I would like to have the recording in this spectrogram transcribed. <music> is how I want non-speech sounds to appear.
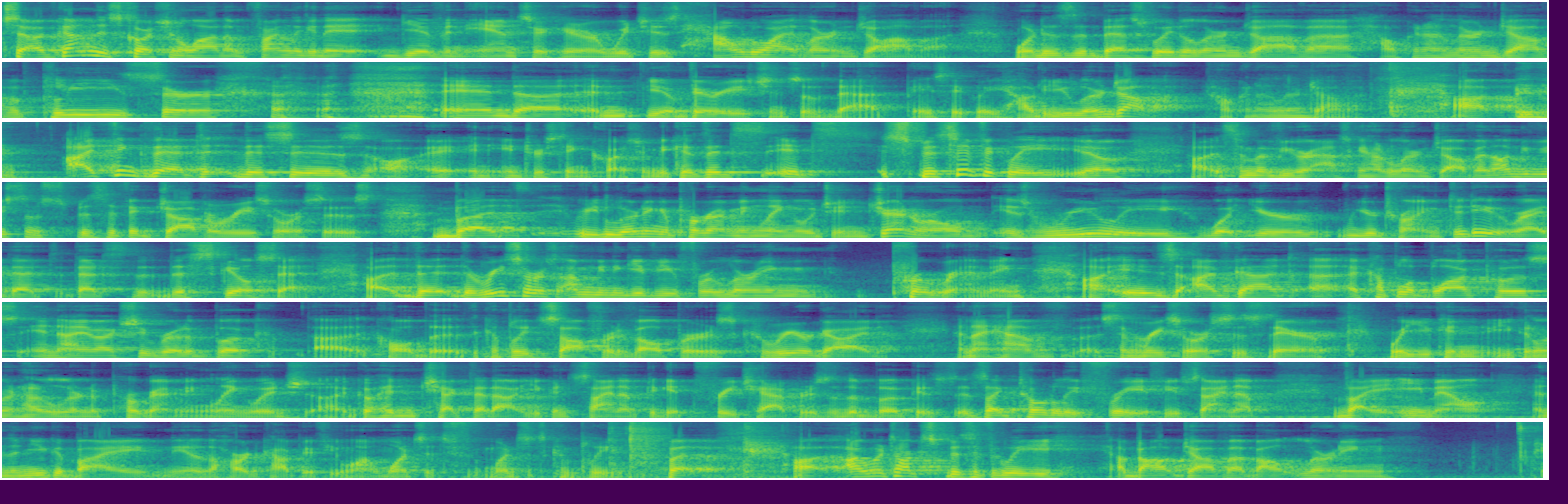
So I've gotten this question a lot. I'm finally going to give an answer here, which is how do I learn Java? What is the best way to learn Java? How can I learn Java, please, sir? <laughs> and uh, and you know variations of that. Basically, how do you learn Java? How can I learn Java? Uh, <clears throat> I think that this is uh, an interesting question because it's it's specifically you know uh, some of you are asking how to learn Java, and I'll give you some specific Java resources. But learning a programming language in general is really what you're you're trying to do, right? That that's the, the skill set. Uh, the the resource I'm going to give you for learning programming uh, is I've got a, a, couple of blog posts and I've actually wrote a book uh, called the, the, Complete Software Developer's Career Guide and I have some resources there where you can you can learn how to learn a programming language. Uh, go ahead and check that out. You can sign up to get free chapters of the book. It's, it's like totally free if you sign up via email and then you could buy you know the hard copy if you want once it's once it's complete. But uh, I want to talk specifically about Java, about learning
